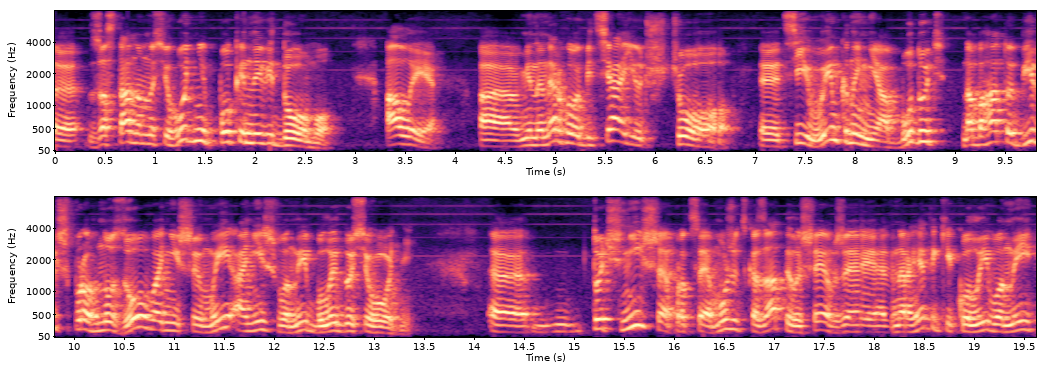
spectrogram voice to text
Е, За станом на сьогодні поки невідомо. Але е, в Міненерго обіцяють, що е, ці вимкнення будуть набагато більш прогнозованішими, аніж вони були до сьогодні. Точніше про це можуть сказати лише вже енергетики, коли вони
